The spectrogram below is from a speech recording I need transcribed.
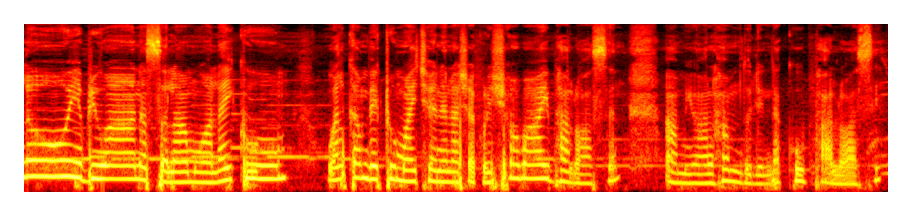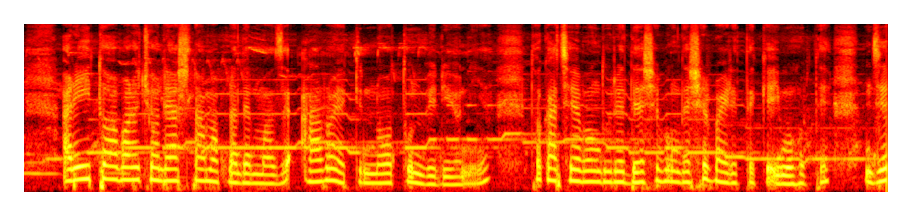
হ্যালো এভরিওয়ান, আসসালামু আলাইকুম। Welcome back to my channel, আশা করি সবাই ভালো আছেন। আমিও আলহামদুলিল্লাহ খুব ভালো আছি। আর এই তো আবারও চলে আসলাম আপনাদের মাঝে আরও একটি নতুন ভিডিও নিয়ে। তো কাছে এবং দূরে দেশ এবং দেশের বাইরে থেকে এই মুহূর্তে যে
